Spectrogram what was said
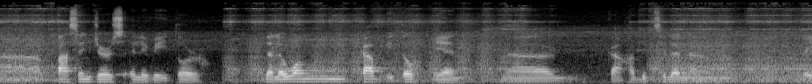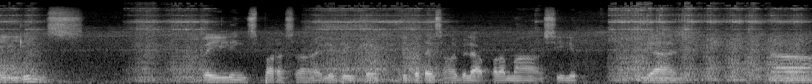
ah, passengers elevator. Dalawang cab ito. Ayan. Nagkakabit sila ng railings. Railings para sa elevator. Dito tayo sa kabila para masilip. Yan. Na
